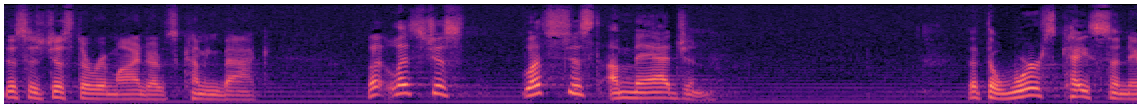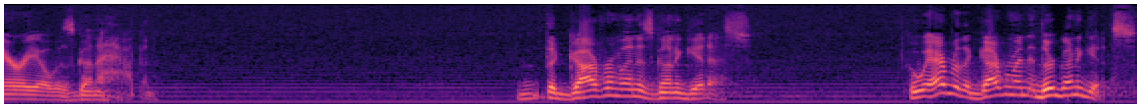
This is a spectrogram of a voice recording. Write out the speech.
this is just a reminder of coming back. Let, let's, just, let's just imagine that the worst case scenario is going to happen. The government is going to get us. Whoever the government, they're going to get us.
